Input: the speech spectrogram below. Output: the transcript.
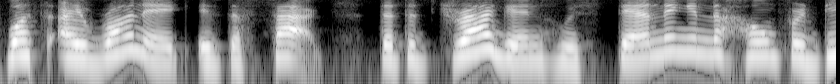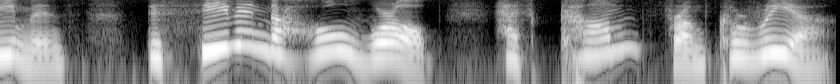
What's ironic is the fact that the dragon who is standing in the home for demons, deceiving the whole world, has come from Korea.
